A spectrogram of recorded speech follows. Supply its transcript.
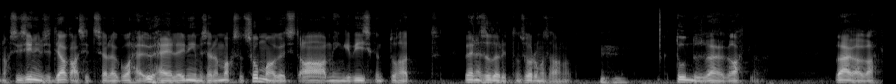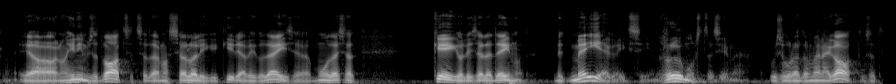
noh siis inimesed jagasid selle kohe ühele inimesele makstud summaga, ütlesid, aa, mingi viiskümmend tuhat Vene sõdurit on surma saanud mm. -hmm. tundus väga kahtlane, väga kahtlane ja noh, inimesed vaatasid seda, noh, seal oligi kirjavigu täis ja muud asjad, keegi oli selle teinud nüüd meie kõik siin rõõmustasime, kui suured on Vene kaotused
